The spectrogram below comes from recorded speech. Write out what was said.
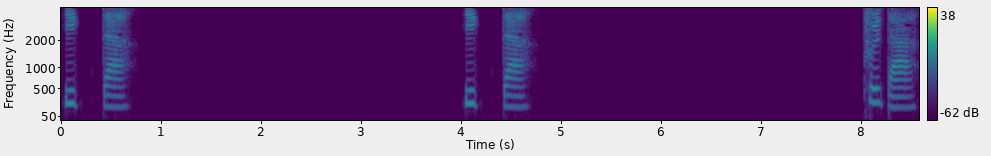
읽다 읽다. 불다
